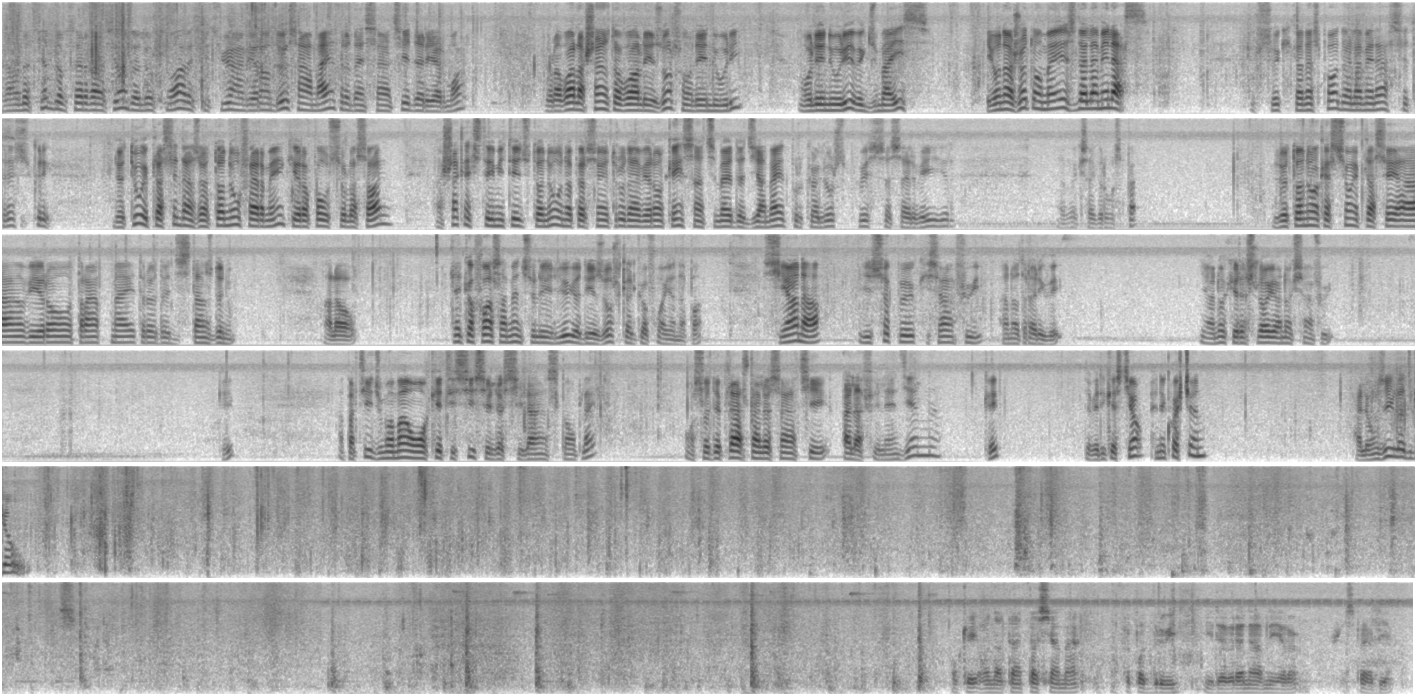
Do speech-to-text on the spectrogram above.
Alors, le site d'observation de l'ours noire est situé à environ 200 mètres d'un sentier derrière moi. Pour avoir la chance de voir les ours, on les nourrit. On les nourrit avec du maïs. Et on ajoute au maïs de la mélasse. Pour ceux qui ne connaissent pas, de la mélasse, c'est très sucré. Le tout est placé dans un tonneau fermé qui repose sur le sol. À chaque extrémité du tonneau, on a percé un trou d'environ 15 cm de diamètre pour que l'ours puisse se servir avec sa grosse patte. Le tonneau en question est placé à environ 30 mètres de distance de nous. Alors, quelquefois, on s'amène sur les lieux, il y a des ours, quelquefois, il n'y en a pas. S'il y en a, il se peut qu'ils s'enfuient à notre arrivée. Il y en a qui restent là, il y en a qui s'enfuient. À partir du moment où on quitte ici, c'est le silence complet. On se déplace dans le sentier à la file indienne. Vous avez des questions? Any questions? Allons-y, let's go! OK, on attend patiemment. On ne fait pas de bruit. Il devrait en venir un. J'espère bien.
